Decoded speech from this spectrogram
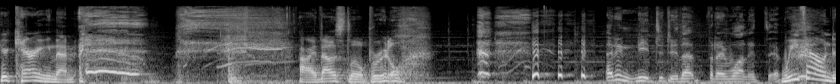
You're carrying them. All right, that was a little brutal. I didn't need to do that, but I wanted to. We found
